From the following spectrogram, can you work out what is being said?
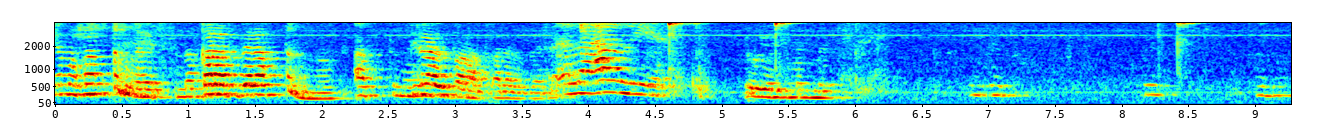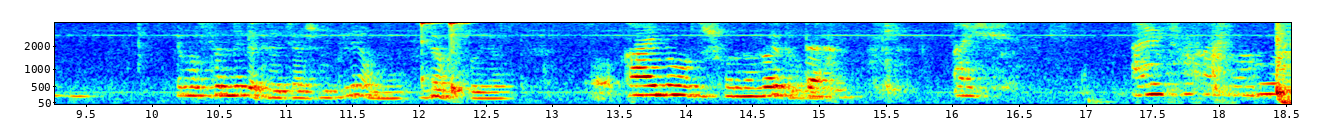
Yamaç attın mı hepsinden? Karabiber attın mı? Attım. Biraz daha at karabiberi. Evet alayım. Yok yok yemem ben. Yamaç sen ne getireceksin şimdi biliyor musun? Sıcak suyu. Kaynıyordu şurada Getir zaten. bakalım. Ay. Ay çok acı valla.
